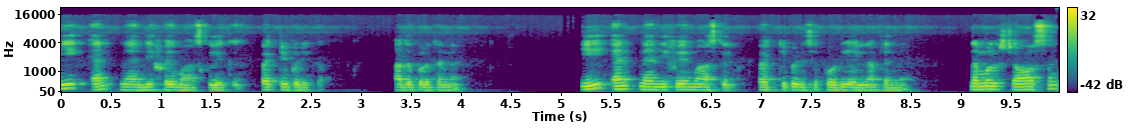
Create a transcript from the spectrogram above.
ഈ എൻ നയന്റി ഫൈവ് മാസ്കിലേക്ക് പറ്റി പിടിക്കും അതുപോലെ തന്നെ ഈ എൻ നയന്റി ഫൈവ് മാസ്കിൽ പറ്റി പിടിച്ച പൊടിയെല്ലാം തന്നെ നമ്മൾ ശ്വാസം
